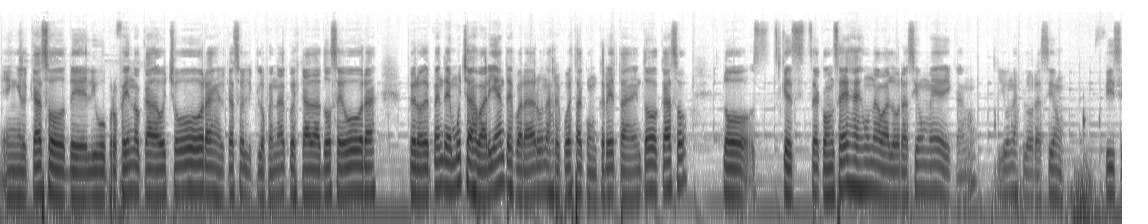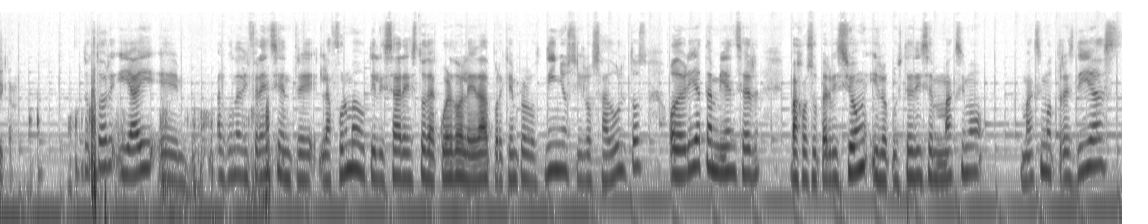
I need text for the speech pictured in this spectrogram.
En el caso del ibuprofeno cada 8 horas, en el caso del diclofenaco es cada 12 horas, pero depende de muchas variantes para dar una respuesta concreta. En todo caso, lo que se aconseja es una valoración médica y una exploración física. Doctor, ¿y hay eh, alguna diferencia entre la forma de utilizar esto de acuerdo a la edad, por ejemplo, los niños y los adultos? ¿O debería también ser bajo supervisión y lo que usted dice, máximo, máximo tres días?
